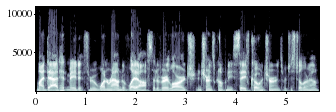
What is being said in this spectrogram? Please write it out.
My dad had made it through one round of layoffs at a very large insurance company, Safeco Insurance, which is still around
